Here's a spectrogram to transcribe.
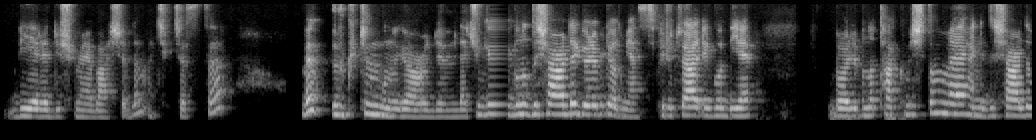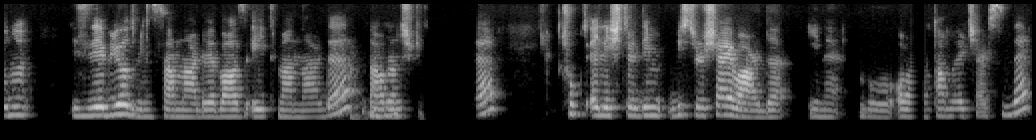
bir yere düşmeye başladım açıkçası. Ve ürktüm bunu gördüğümde. Çünkü bunu dışarıda görebiliyordum. Yani spiritüel ego diye böyle buna takmıştım ve hani dışarıda bunu izleyebiliyordum insanlarda ve bazı eğitmenlerde, davranış biçiminde. Çok eleştirdiğim bir sürü şey vardı yine bu ortamlar içerisinde.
